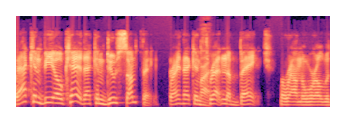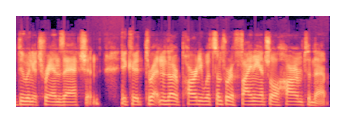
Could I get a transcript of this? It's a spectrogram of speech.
That can be okay. That can do something, right? That can right. threaten a bank around the world with doing a transaction. It could threaten another party with some sort of financial harm to them.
